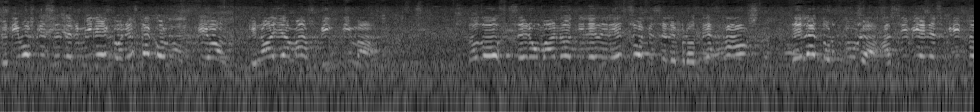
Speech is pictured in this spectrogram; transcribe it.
Pedimos que se termine con esta corrupción, que no haya más víctimas. Todo ser humano tiene derecho a que se le proteja de la tortura, así bien escrito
